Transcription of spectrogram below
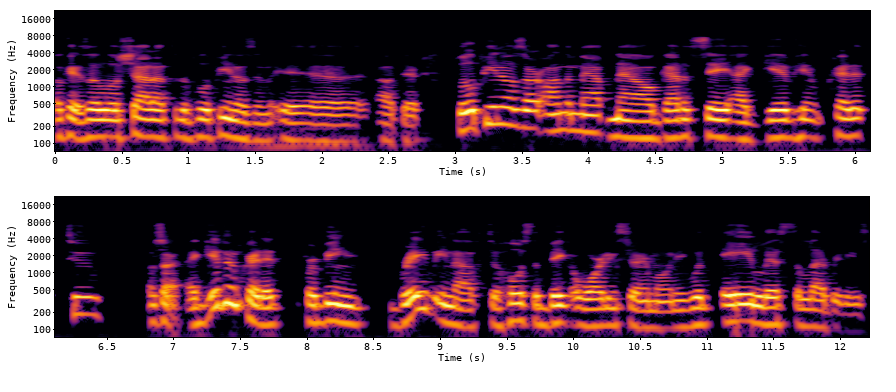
Okay, so a little shout out to the Filipinos in, uh, out there. Filipinos are on the map now. Got to say, I give him credit to. I'm sorry, I give him credit for being brave enough to host a big awarding ceremony with A-list celebrities.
